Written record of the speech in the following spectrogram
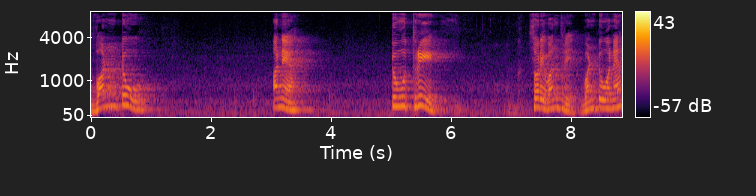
વન ટુ અને two three sorry one three one two અને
